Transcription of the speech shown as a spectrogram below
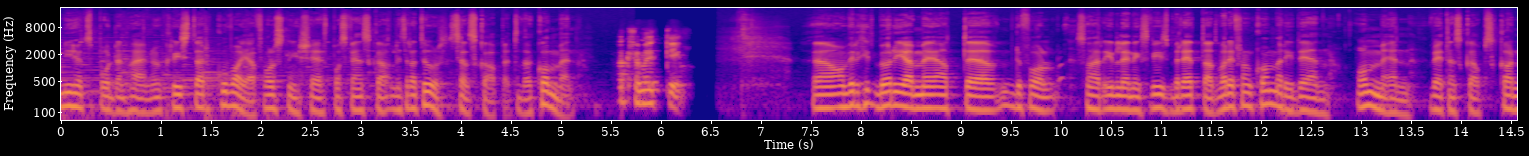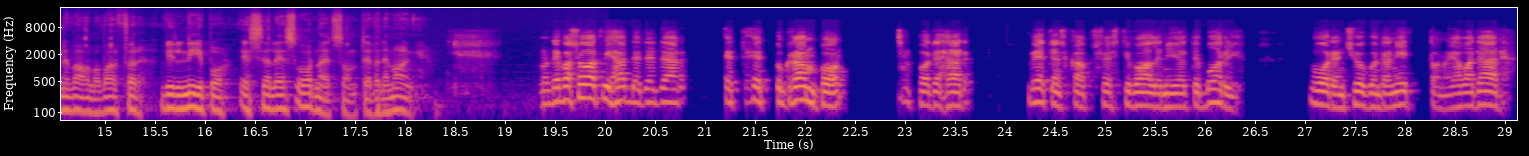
nyhetspodden har jag nu Christer Kuvaja, forskningschef på Svenska litteratursällskapet. Välkommen! Tack så mycket! Eh, om vi riktigt börjar med att eh, du får så här inledningsvis berätta att varifrån kommer idén om en vetenskapskarneval och varför vill ni på SLS ordna ett sådant evenemang? Det var så att vi hade det där ett, ett program på, på det här vetenskapsfestivalen i Göteborg våren 2019 och jag var där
